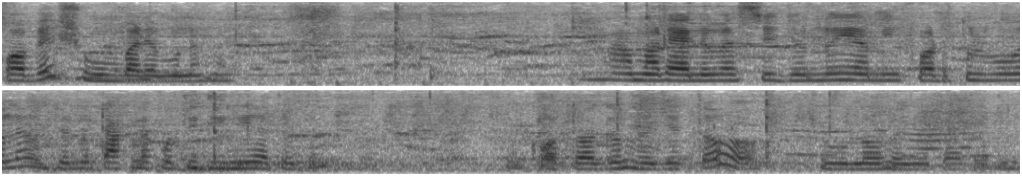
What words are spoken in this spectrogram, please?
কবে? সোমবারে মনে হয়। আমার অ্যানিভার্সারির জন্যই আমি ফটো তুলবো বলে ওর জন্য টাকলা প্রতিদিনই এতদিন। কত আগে হয়ে যেত? চুলও হয়ে যেত এতদিন।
